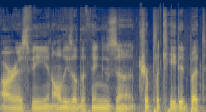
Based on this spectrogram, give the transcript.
RSV and all these other things uh, triplicated. But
